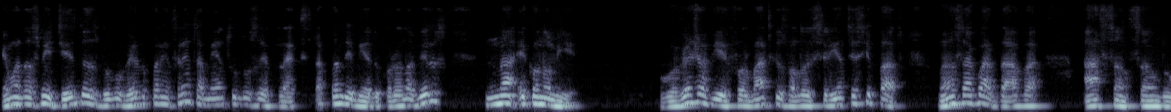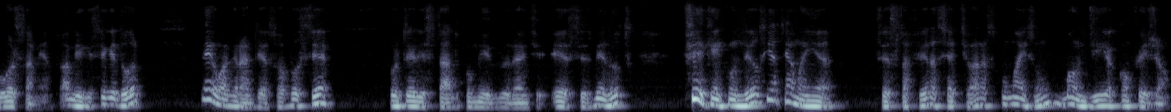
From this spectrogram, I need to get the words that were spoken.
é uma das medidas do governo para enfrentamento dos reflexos da pandemia do coronavírus na economia. O governo já havia informado que os valores seriam antecipados, mas aguardava a sanção do orçamento. Amigo e seguidor, eu agradeço a você por ter estado comigo durante esses minutos. Fiquem com Deus e até amanhã, sexta-feira, às sete horas, com mais um Bom Dia com Feijão.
